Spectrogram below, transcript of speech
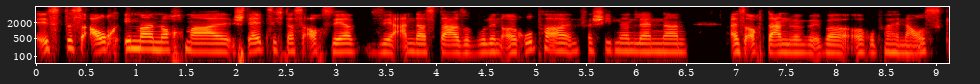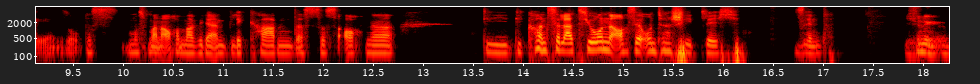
ist es auch immer noch mal, stellt sich das auch sehr, sehr anders dar, sowohl in Europa, in verschiedenen Ländern, als auch dann, wenn wir über Europa hinausgehen. So, das muss man auch immer wieder im Blick haben, dass das auch eine die, die Konstellationen auch sehr unterschiedlich sind. Ich finde,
